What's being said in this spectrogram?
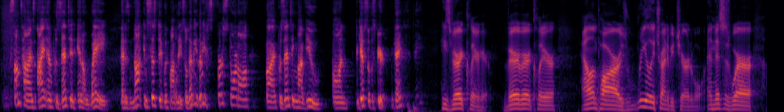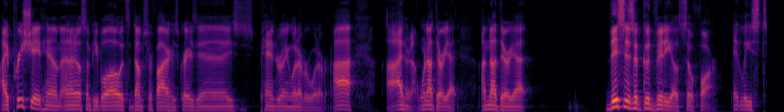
sometimes I am presented in a way that is not consistent with my belief. So let me let me first start off by presenting my view on the gifts of the Spirit, okay? He's very clear here. Very, very clear. Alan Parr is really trying to be charitable. And this is where I appreciate him. And I know some people, oh, it's a dumpster fire. He's crazy. Eh, he's pandering, whatever, whatever. Uh, I don't know. We're not there yet. I'm not there yet. This is a good video so far. At least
